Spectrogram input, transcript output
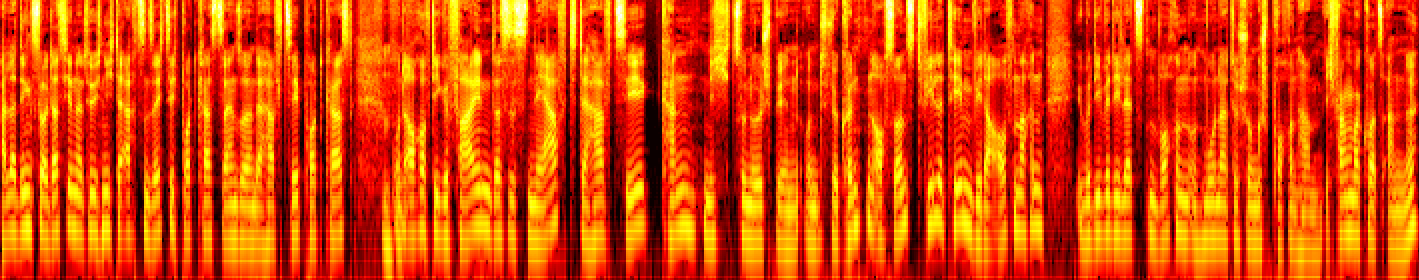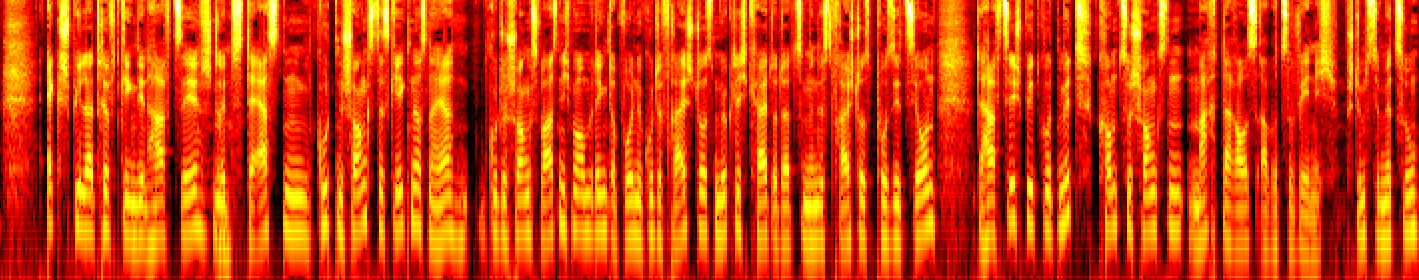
Allerdings soll das hier natürlich nicht der 1860-Podcast sein, sondern der HFC-Podcast. Mhm. Und auch auf die Gefahr hin, dass es nervt, der HFC kann nicht zu Null spielen. Und wir könnten auch sonst viele Themen wieder aufmachen, über die wir die letzten Wochen und Monate schon gesprochen haben. Ich fange mal kurz an. Ne? Ex-Spieler trifft gegen den HFC Stimmt. mit der ersten guten Chance des Gegners. Naja, gute Chance war es nicht mal unbedingt, obwohl eine gute Freistoßmöglichkeit oder zumindest Freistoßposition. Der HFC spielt gut mit, kommt zu Chancen, macht daraus aber zu wenig. Stimmst du mir zu?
